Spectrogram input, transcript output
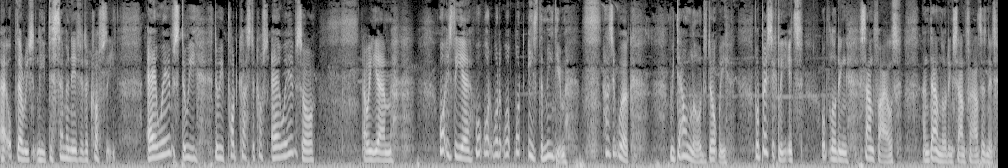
uh, up there recently disseminated across the airwaves. Do we do we podcast across airwaves or are we? Um, what is the uh, what, what what what what is the medium? How does it work? We download, don't we? But basically, it's uploading sound files and downloading sound files, isn't it?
